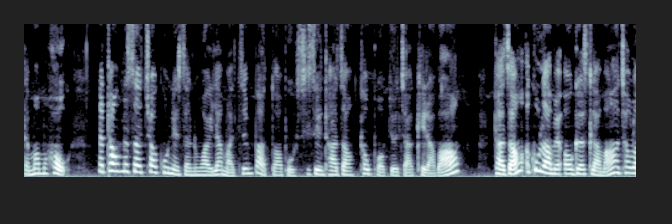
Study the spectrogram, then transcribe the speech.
ဒါမှမဟုတ်2026ခုနှစ်ဇန်နဝါရီလမှာကျင်းပသွားဖို့စီစဉ်ထားကြောင်းထုတ်ဖော်ပြောကြားခဲ့တာပါ။ဒါကြောင့်အခုလာမယ့်ဩဂတ်လမှာ6လ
